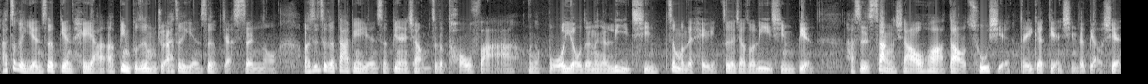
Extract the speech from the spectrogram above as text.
啊，这个颜色变黑啊啊，并不是我们觉得啊这个颜色比较深哦，而是这个大便颜色变得像我们这个头发啊那个柏油的那个沥青这么的黑，这个叫做沥青便，它是上消化道出血的一个典型的表现，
